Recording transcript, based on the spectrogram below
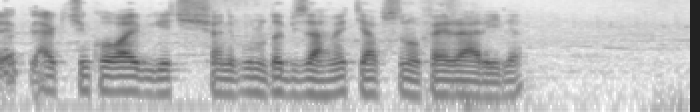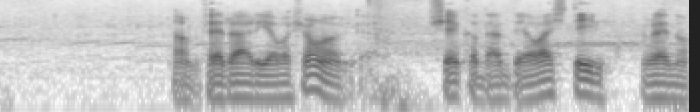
Leclerc için kolay bir geçiş. Hani bunu da bir zahmet yapsın o Ferrari ile. Tamam Ferrari yavaş ama şey kadar da yavaş değil Renault.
